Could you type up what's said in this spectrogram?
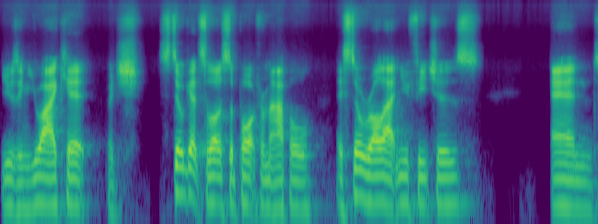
using UIKit, which still gets a lot of support from Apple. They still roll out new features, and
